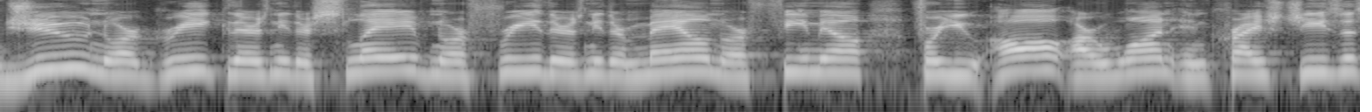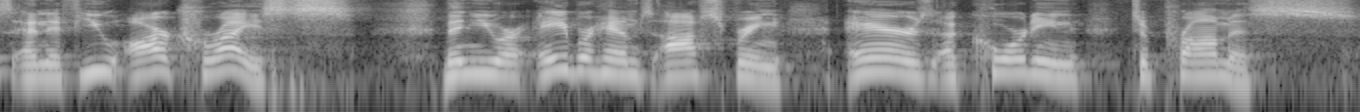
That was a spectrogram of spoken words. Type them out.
Jew nor Greek, there is neither slave nor free, there is neither male nor female, for you all are one in Christ Jesus. And if you are Christ's, then you are Abraham's offspring, heirs according to promise.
